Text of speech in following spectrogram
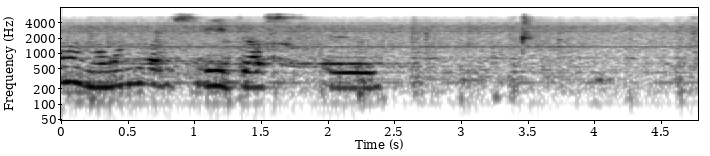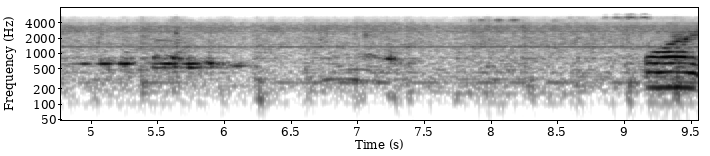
Oh, I wonder what this leads us to. Alright.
